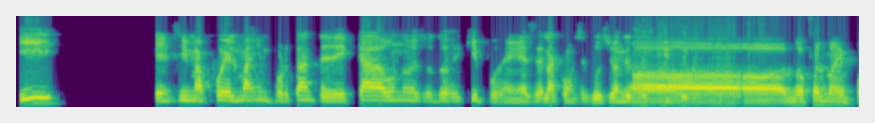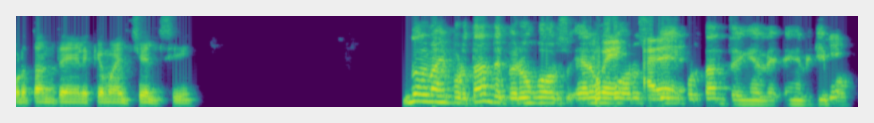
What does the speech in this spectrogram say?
y encima fue el más importante de cada uno de esos dos equipos en esa, la consecución de esos títulos. Ah, no fue el más importante en el esquema del Chelsea. No el más importante, pero un jugador, era un jugador a bien ver. importante en el, en el equipo.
